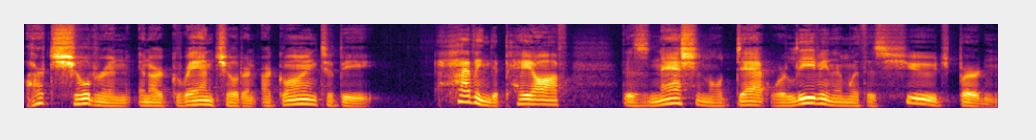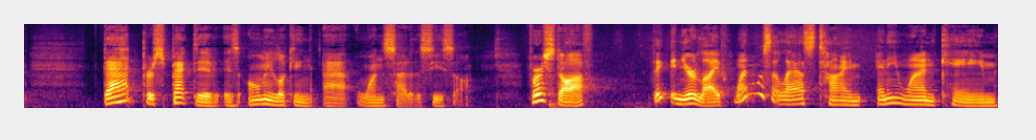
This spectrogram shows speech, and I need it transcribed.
our children and our grandchildren are going to be having to pay off this national debt. We're leaving them with this huge burden. That perspective is only looking at one side of the seesaw. First off, think in your life, when was the last time anyone came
